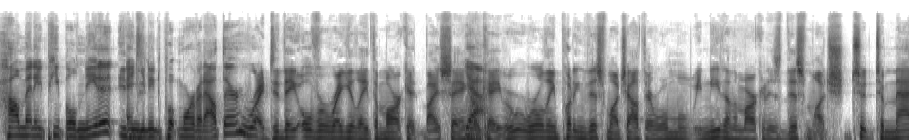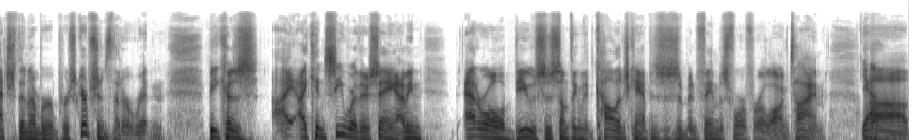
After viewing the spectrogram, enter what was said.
how many people need it and you need to put more of it out there? Right? Did they overregulate the market by saying, Yeah. okay, we're only putting this much out there when what we need on the market is this much to to match the number of prescriptions that are written? Because I, I can see where they're saying. I mean. Adderall abuse is something that college campuses have been famous for for a long time. Yeah. Uh,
